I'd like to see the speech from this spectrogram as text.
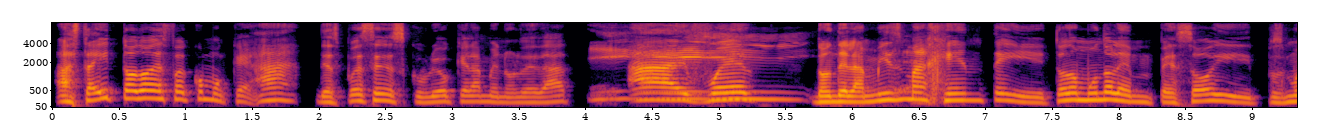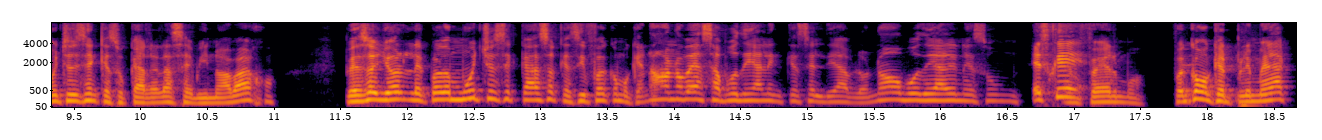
Hasta ahí todo fue como que, ah, después se descubrió que era menor de edad, Ay, fue donde la misma gente y todo el mundo le empezó y pues muchos dicen que su carrera se vino abajo. Pero eso yo recuerdo mucho ese caso que sí fue como que, no, no veas a Woody Allen que es el diablo. No, Woody Allen es un Es que enfermo. Fue como que la primera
